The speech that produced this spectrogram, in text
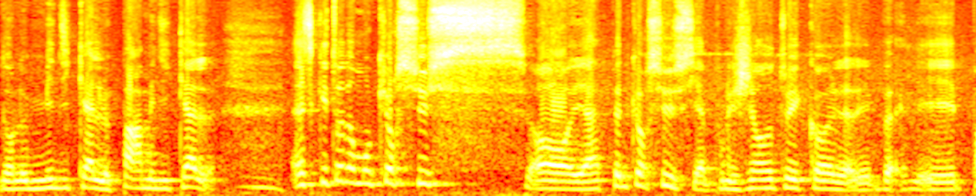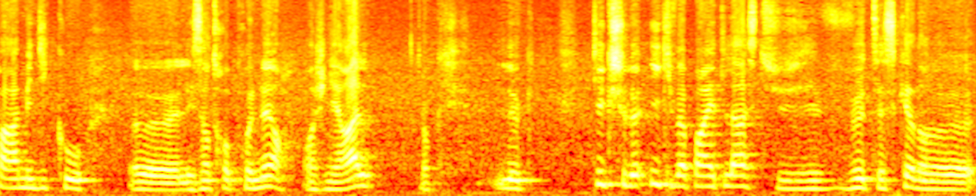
dans le médical, le paramédical. Inscris-toi dans mon cursus. Oh, il y a plein de cursus. Il y a pour les géants d'auto-école, les, paramédicaux, les entrepreneurs en général. Donc, le, clique sur le i qui va apparaître là si tu veux t'inscrire dans le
